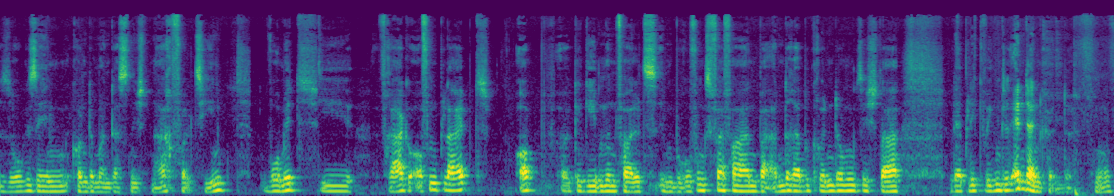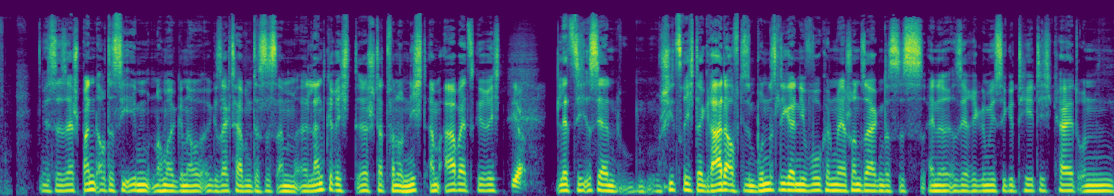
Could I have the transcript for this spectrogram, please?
so gesehen konnte man das nicht nachvollziehen, womit die Frage offen bleibt, ob äh, gegebenenfalls im Berufungsverfahren bei anderer Begründung sich da der Blickwinkel ändern könnte. Es ist sehr spannend auch, dass Sie eben nochmal genau gesagt haben, dass es am äh, Landgericht äh, stattfand und nicht am Arbeitsgericht. Ja. Letztlich ist ja ein Schiedsrichter gerade auf diesem Bundesliga-Niveau, können wir ja schon sagen, das ist eine sehr regelmäßige Tätigkeit und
